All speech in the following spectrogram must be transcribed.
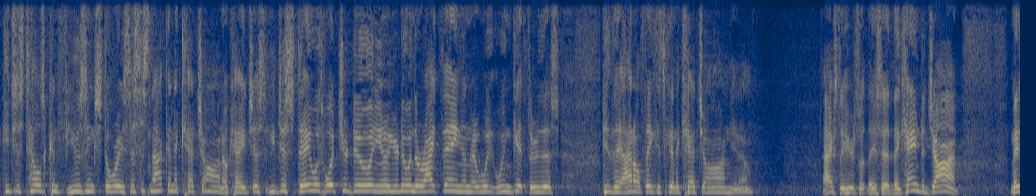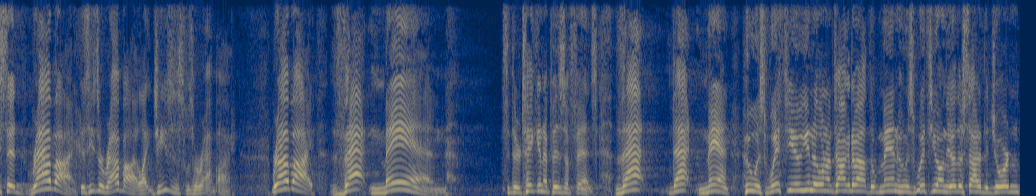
he just tells confusing stories. This is not going to catch on, okay? Just You just stay with what you're doing. You know, you're doing the right thing, and we, we can get through this. I don't think it's going to catch on, you know. Actually, here's what they said. They came to John and they said, Rabbi, because he's a rabbi, like Jesus was a rabbi. Rabbi, that man, see, they're taking up his offense. That that man who was with you, you know what I'm talking about? The man who was with you on the other side of the Jordan,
